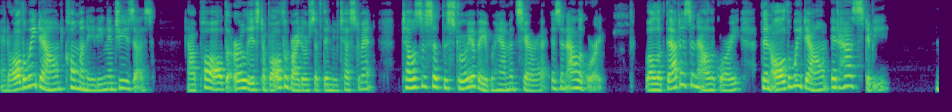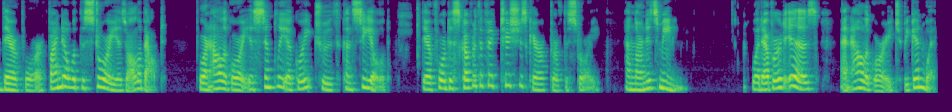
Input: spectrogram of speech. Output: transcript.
and all the way down, culminating in Jesus. Now, Paul, the earliest of all the writers of the New Testament, tells us that the story of Abraham and Sarah is an allegory. Well, if that is an allegory, then all the way down it has to be. Therefore, find out what the story is all about. For an allegory is simply a great truth concealed. Therefore, discover the fictitious character of the story and learn its meaning. Whatever it is, an allegory to begin with,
